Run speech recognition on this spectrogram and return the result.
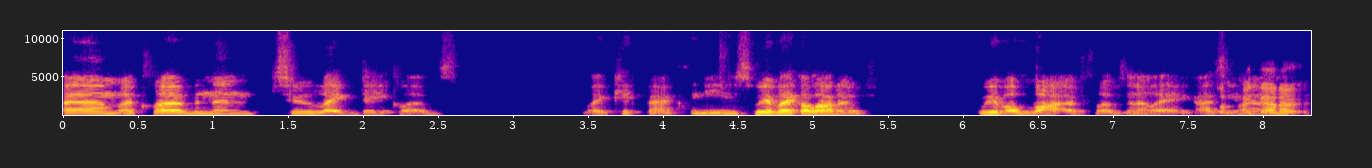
um, a club and then two like day clubs, like kickback thingies. We have like a lot of, we have a lot of clubs in LA. As you know. I gotta,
